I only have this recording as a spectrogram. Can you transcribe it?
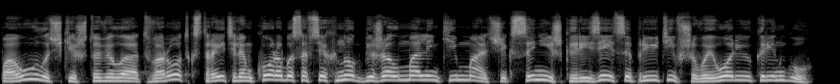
По улочке, что вела от ворот, к строителям короба со всех ног бежал маленький мальчик, сынишка резейца, приютившего Иорию Коренгу.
